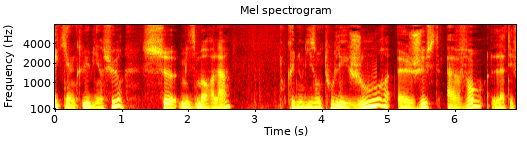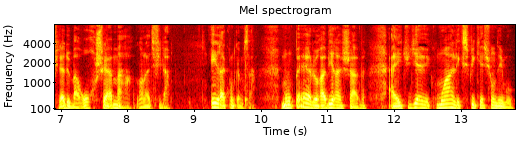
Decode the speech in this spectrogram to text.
et qui incluait bien sûr ce Mizmor-là, que nous lisons tous les jours, euh, juste avant la Tefila de Baruch Shehamar, dans la Tefila. Et il raconte comme ça. Mon père, le Rabbi Rachab, a étudié avec moi l'explication des mots.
